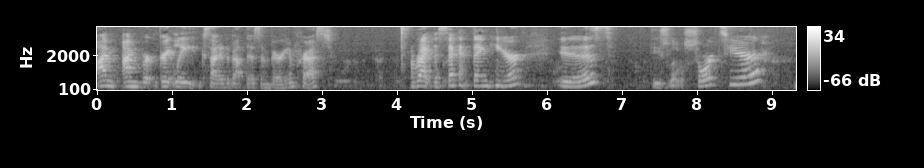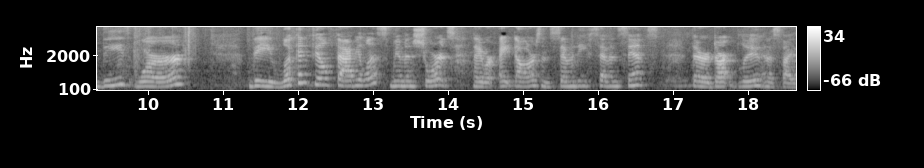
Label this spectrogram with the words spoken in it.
I'm, I'm greatly excited about this and very impressed. All right, the second thing here is these little shorts here. These were the Look and Feel Fabulous women's shorts. They were $8.77. They're dark blue and a size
